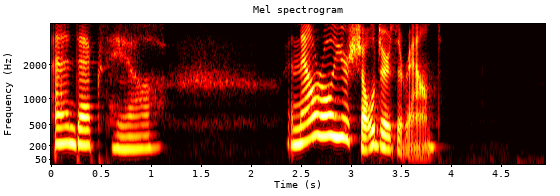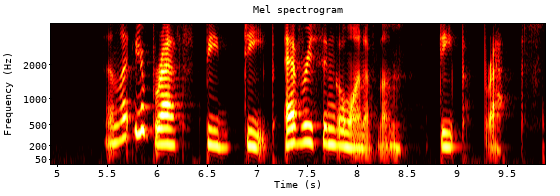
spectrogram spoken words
And exhale. And now roll your shoulders around. And let your breath be deep, every single one of them. Deep breaths.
